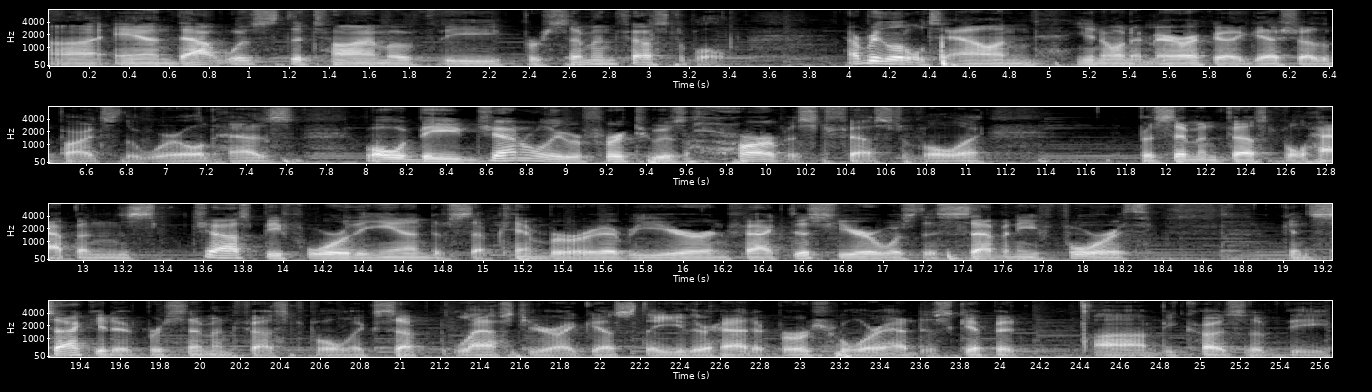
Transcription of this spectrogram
Uh, and that was the time of the Persimmon Festival. Every little town, you know, in America, I guess other parts of the world, has what would be generally referred to as a harvest festival. A Persimmon Festival happens just before the end of September every year. In fact, this year was the 74th consecutive Persimmon Festival, except last year, I guess they either had it virtual or had to skip it uh, because of the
